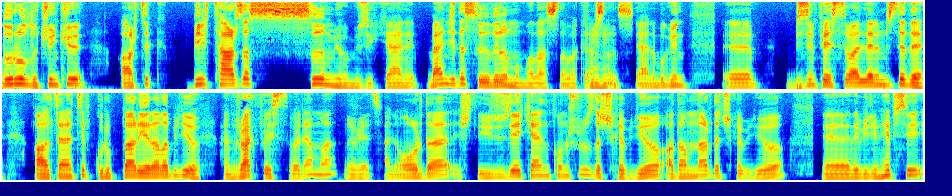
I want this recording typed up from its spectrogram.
duruldu çünkü artık bir tarza sığmıyor müzik. Yani bence de sığdırılmamalı aslına bakarsanız. Yani bugün e, bizim festivallerimizde de alternatif gruplar yer alabiliyor. Hani rock festivali ama Evet. Hani orada işte yüz yüzeyken konuşuruz da çıkabiliyor. Adamlar da çıkabiliyor. Ee, ne bileyim hepsi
